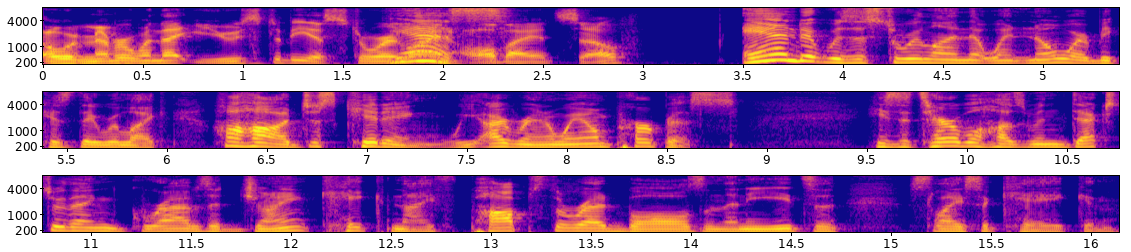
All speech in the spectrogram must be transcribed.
Oh, remember when that used to be a storyline Yes. all by itself? And it was a storyline that went nowhere because they were like, haha, just kidding. We I ran away on purpose. He's a terrible husband. Dexter then grabs a giant cake knife, pops the red balls, and then he eats a slice of cake. And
